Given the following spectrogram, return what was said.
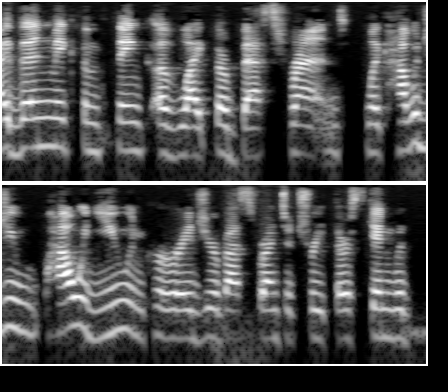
I then make them think of like their best friend. Like how would you, how would you encourage your best friend to treat their skin? Would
